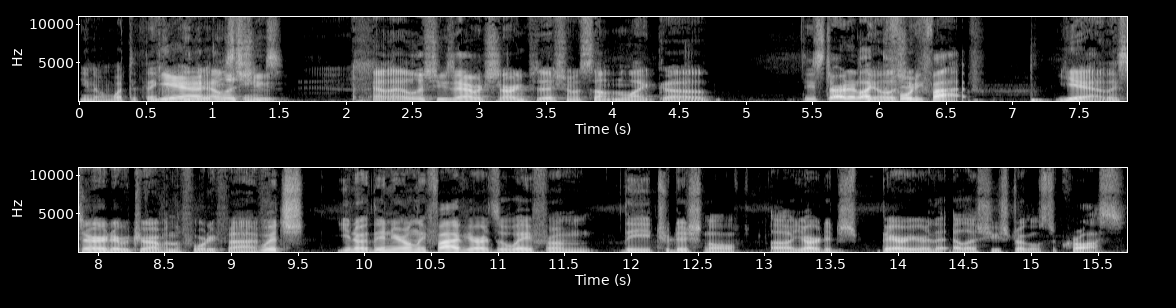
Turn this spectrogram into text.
you know, what to think yeah, of either of these LSU. teams. LSU's average starting position was something like, uh, They started like Yeah, the 45, yeah, they started every drive on the 45. which, you know, then you're only 5 yards away from the traditional uh, yardage barrier that LSU struggles to cross.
